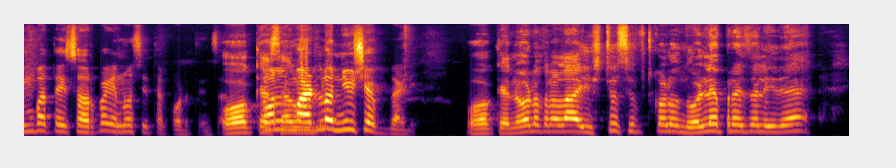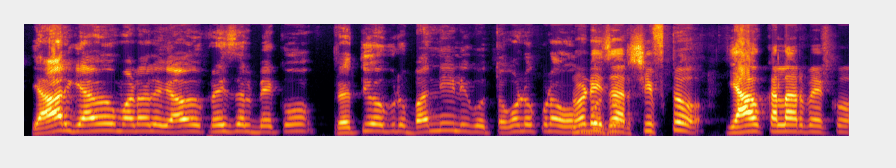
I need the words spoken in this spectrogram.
ಎಂಬತ್ತೈದು ಸಾವಿರ ರೂಪಾಯಿ ಎನ್ ಒ ಸಿ ತಕ್ಕೊಡ್ತೀನಿ ಸರ್ ಮಾಡ್ಲು ನ್ಯೂ ಶೇಪ್ ಗಾಡಿ. ಓಕೆ ನೋಡಿದ್ರಲ್ಲ ಇಷ್ಟು ಸ್ವಿಫ್ಟ್ಗಳು ಒಂದು ಒಳ್ಳೆ ಪ್ರೈಸ್ ಅಲ್ಲಿ ಇದೆ. ಯಾರಿಗೆ ಯಾವ್ಯಾವ ಮಾಡಲು ಯಾವ ಪ್ರೈಸ್ ಅಲ್ಲಿ ಬೇಕು ಪ್ರತಿಯೊಬ್ರು ಬನ್ನಿ ಇಲ್ಲಿಗೆ ತಗೊಂಡು ಕೂಡ ನೋಡಿ ಸರ್ ಶಿಫ್ಟ್ ಯಾವ ಕಲರ್ ಬೇಕು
